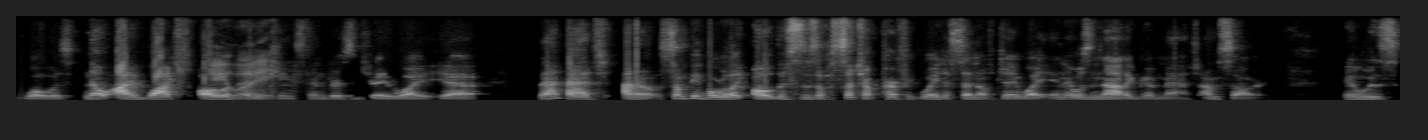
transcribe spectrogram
what was no, I watched all Jay of Eddie Kingston versus Jay White. Yeah. That match, I don't know. Some people were like, "Oh, this is a, such a perfect way to send off Jay White," and it was not a good match. I'm sorry, it was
